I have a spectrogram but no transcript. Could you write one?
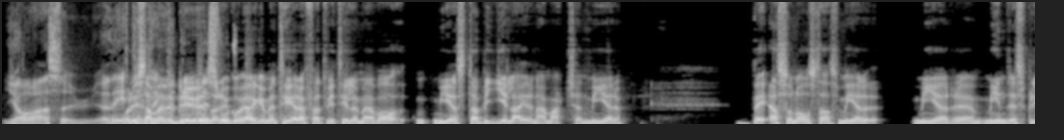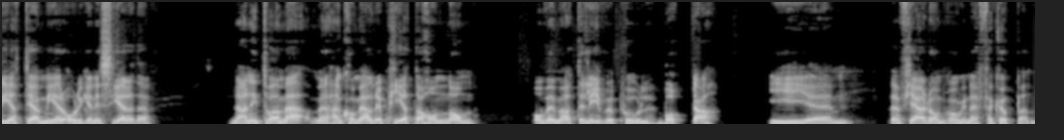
Ja, alltså, jag vet Och det är samma med Bruno, det, det går ju att argumentera för att vi till och med var mer stabila i den här matchen, mer, alltså någonstans mer, mer, eh, mindre spretiga, mer organiserade. När han inte var med, men han kommer aldrig peta honom om vi möter Liverpool borta i eh, den fjärde omgången i FA-cupen.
